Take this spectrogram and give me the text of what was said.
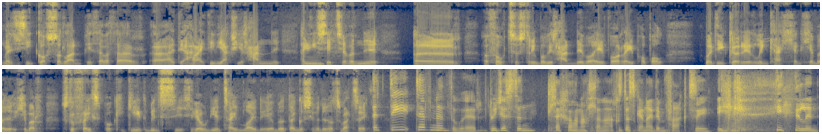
ma' rhaid i ti gosod lan pethau fatha'r a rhaid i- a rhaid i fi actually rhannu rhaid i fi mm. setio fyny yr y photo stream bo' fi rhannu fo efo rei pobol wedi gyrru'r link allan lle ma', lle ma'r stwff Facebook i gyd yn mynd syth i fewn i'n timeline ni a mae'n dangos i fyny yn automatic. Ydy defnyddwyr, dwi jyst yn llecho hon allan na, achos does gen i ddim facts i, i, ddilyn,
